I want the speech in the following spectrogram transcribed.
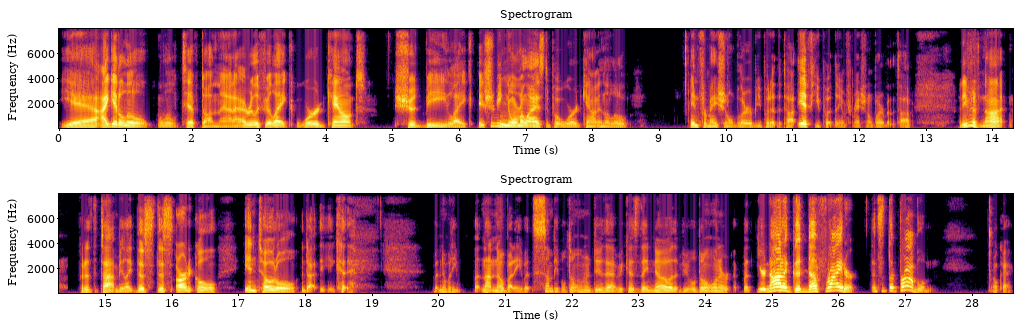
yeah, I get a little a little tipped on that. I really feel like word count should be like it should be normalized to put word count in the little informational blurb you put at the top if you put the informational blurb at the top. But even if not, put it at the top and be like this this article in total but nobody but not nobody, but some people don't want to do that because they know that people don't want to but you're not a good enough writer. That's the problem. Okay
